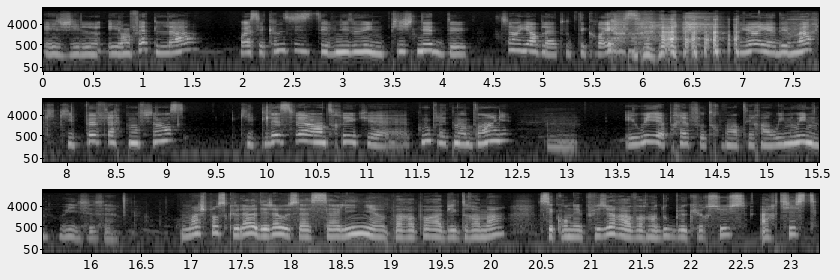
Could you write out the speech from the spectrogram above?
Et j'ai et en fait là ouais, c'est comme si c'était venu donner une pichenette de tiens regarde là toutes tes croyances. regarde, il y a des marques qui peuvent faire confiance qui te laissent faire un truc euh, complètement dingue. Mm. Et oui, après, il faut trouver un terrain win-win. Oui, c'est ça. Moi, je pense que là, déjà où ça s'aligne par rapport à Big Drama, c'est qu'on est plusieurs à avoir un double cursus, artiste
